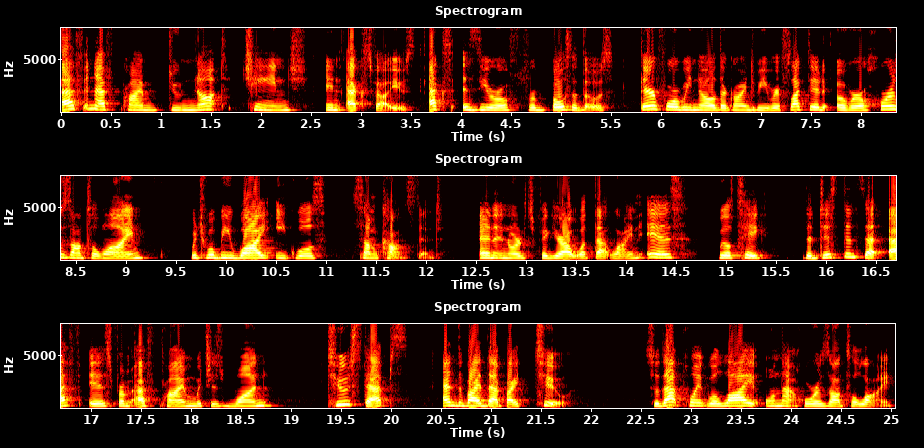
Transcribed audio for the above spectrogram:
f and f prime do not change in x values. x is 0 for both of those. Therefore, we know they're going to be reflected over a horizontal line, which will be y equals some constant. And in order to figure out what that line is, we'll take the distance that f is from f prime, which is 1, 2 steps, and divide that by 2. So that point will lie on that horizontal line.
